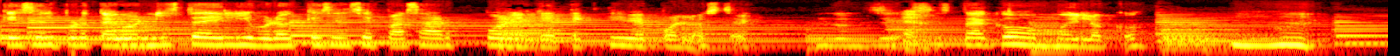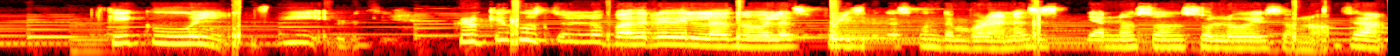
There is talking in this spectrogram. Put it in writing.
que es el protagonista del libro que se hace pasar por el detective Paul Auster. Entonces está como muy loco. Qué cool. Sí, creo que justo lo padre de las novelas policíacas contemporáneas es que ya no son solo eso, ¿no? O sea,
